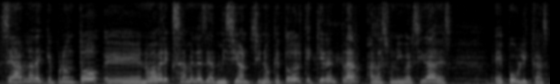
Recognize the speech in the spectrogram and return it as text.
se habla de que pronto eh, no va a haber exámenes de admisión, sino que todo el que quiera entrar a las universidades eh, públicas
